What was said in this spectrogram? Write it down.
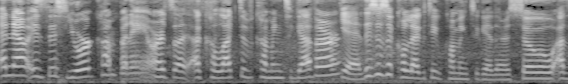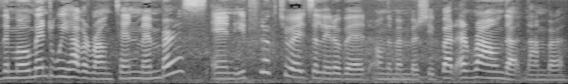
And now, is this your company or it's a, a collective coming together? Yeah, this is a collective coming together. So at the moment, we have around 10 members, and it fluctuates a little bit on the membership, but around that number.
